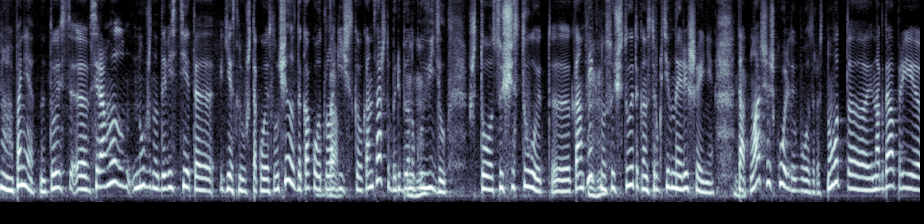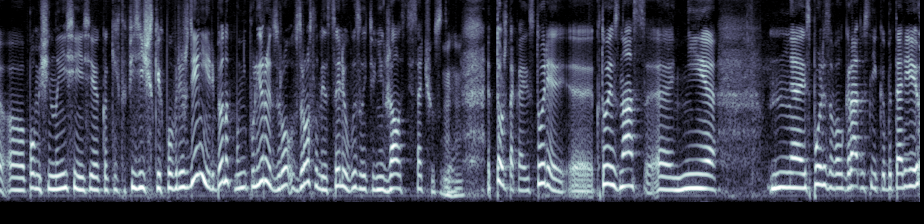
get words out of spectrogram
А, понятно. То есть э, все равно нужно довести это, если уж такое случилось, до какого-то да. логического конца, чтобы ребенок угу. увидел, что существует э, конфликт, угу. но существует и конструктивное решение. Угу. Так, младший школьный возраст. Ну вот э, иногда при э, помощи нанесения себе каких-то физических повреждений ребенок манипулирует взрослыми с целью вызвать у них жалость и сочувствие. Угу. Это тоже такая история. Э, кто из нас э, не использовал градусник и батарею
